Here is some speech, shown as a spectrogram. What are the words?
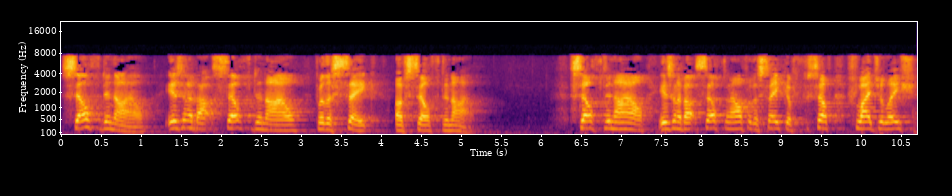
Self-denial isn't about self-denial for the sake of self-denial. Self-denial isn't about self-denial for the sake of self-flagellation.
